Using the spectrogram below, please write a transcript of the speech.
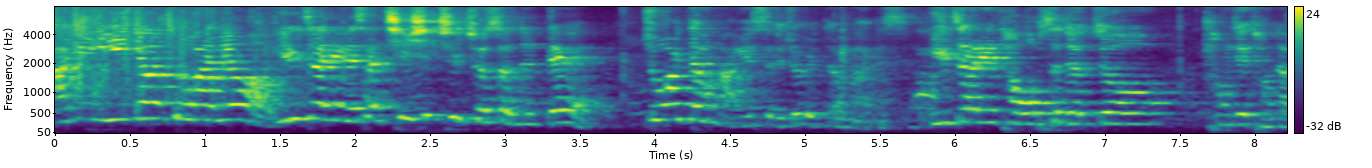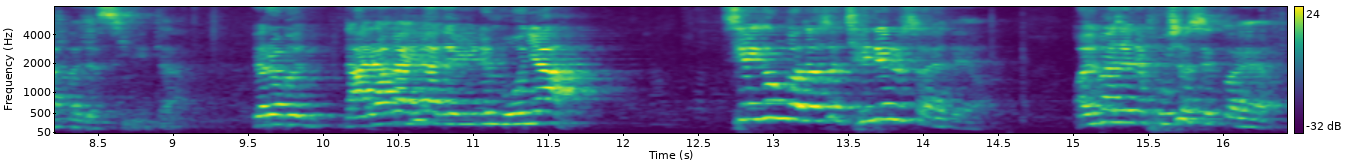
아니 2년 동안요 일자리 예산 77조 썼는데 쫄딱 망했어요 쫄딱 망했어요. 일자리 다 없어졌죠? 경제 더 나빠졌습니다. 여러분 나라가 해야 될 일은 뭐냐? 세금 걷어서 제대로 써야 돼요. 얼마 전에 보셨을 거예요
